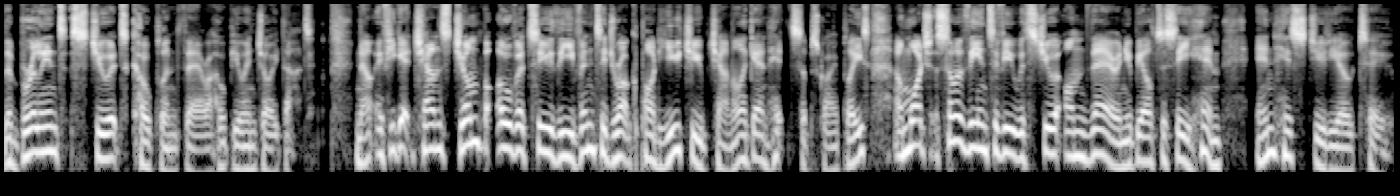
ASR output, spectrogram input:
The brilliant Stewart Copeland there. I hope you enjoyed that. Now, if you get chance, jump over to the Vintage Rock Pod YouTube channel. Again, hit subscribe, please, and watch some of the interview with Stewart on there, and you'll be able to see him in his studio too.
